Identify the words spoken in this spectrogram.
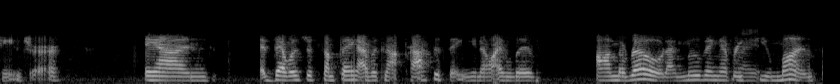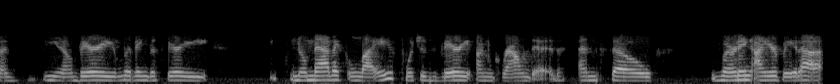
changer. And that was just something I was not practicing. You know, I live on the road. I'm moving every right. few months. I'm, you know, very living this very nomadic life, which is very ungrounded. And so learning Ayurveda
